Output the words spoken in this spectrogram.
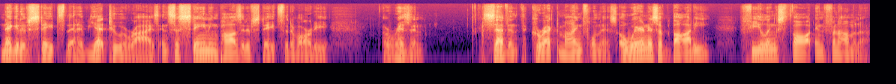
negative states that have yet to arise, and sustaining positive states that have already arisen. Seventh, correct mindfulness, awareness of body, feelings, thought, and phenomena.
